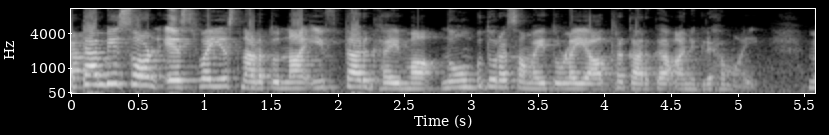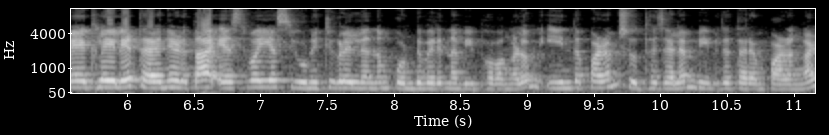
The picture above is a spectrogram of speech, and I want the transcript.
Pattambi zone S Y S നടത്തുന്ന ഇഫ്താർ ഖൈമ നോമ്പുതുറ സമയത്തുള്ള യാത്രക്കാർക്ക് അനുഗ്രഹമായി. മേഖലയിലെ തെരഞ്ഞെടുത്ത എസ് വൈ എസ് യൂണിറ്റുകളിൽ നിന്നും കൊണ്ടുവരുന്ന വിഭവങ്ങളും ഈന്തപ്പഴം ശുദ്ധജലം വിവിധതരം പഴങ്ങൾ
